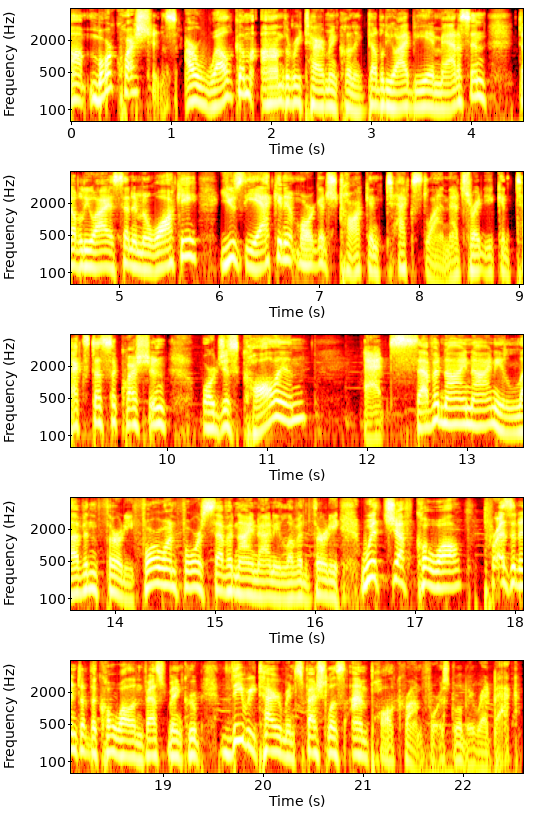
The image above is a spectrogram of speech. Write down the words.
um, more questions are welcome on the Retirement Clinic. WIBA Madison, WISN in Milwaukee. Use the Accunet Mortgage Talk and Text line. That's right. You can text us a question or just call in at 799 1130. 414 799 1130. With Jeff Kowal, president of the Kowal Investment Group, the retirement specialist. I'm Paul Kronforst. We'll be right back.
